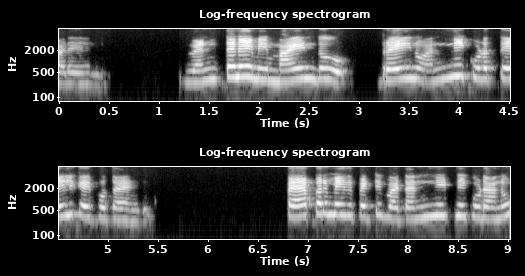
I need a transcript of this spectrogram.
పడేయండి. వెంటనే మీ మైండ్ బ్రెయిన్ అన్ని కూడా తేలికైపోతాయండి. పేపర్ మీద పెట్టి వాటన్నిటిని కూడాను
